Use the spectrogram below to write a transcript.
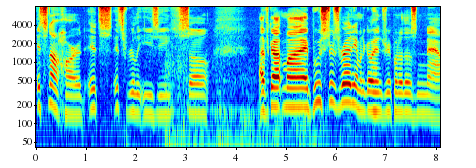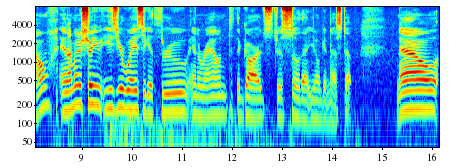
it's not hard. It's it's really easy. So I've got my boosters ready. I'm going to go ahead and drink one of those now. And I'm going to show you easier ways to get through and around the guards just so that you don't get messed up. Now,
